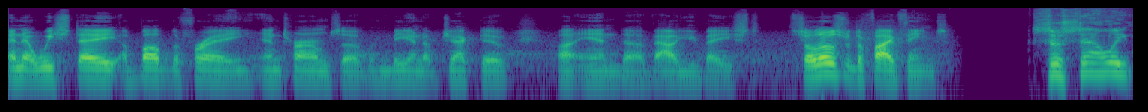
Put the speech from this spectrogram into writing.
and that we stay above the fray in terms of being objective uh, and uh, value based. So, those are the five themes. So, Sally,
